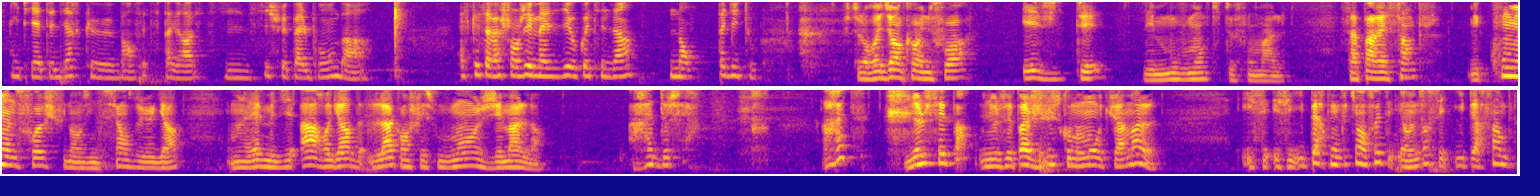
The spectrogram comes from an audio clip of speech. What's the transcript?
et puis à te dire que, bah, en fait, c'est pas grave. Si, si je fais pas le pont, bah. Est-ce que ça va changer ma vie au quotidien? Non, pas du tout. Je te le redis encore une fois éviter les mouvements qui te font mal. Ça paraît simple, mais combien de fois je suis dans une séance de yoga mon élève me dit Ah, regarde, là, quand je fais ce mouvement, j'ai mal là. Arrête de le faire. Arrête. Ne le fais pas. Ne le fais pas jusqu'au moment où tu as mal. Et c'est hyper compliqué en fait, et en même temps c'est hyper simple.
